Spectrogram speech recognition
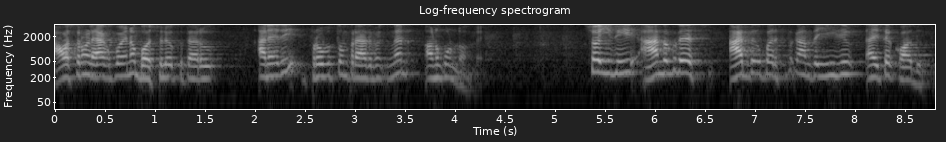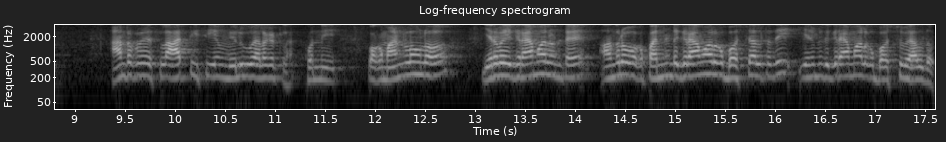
అవసరం లేకపోయినా బస్సులు ఎక్కుతారు అనేది ప్రభుత్వం ప్రాథమికంగా అనుకుంటుంది. సో ఇది ఆంధ్రప్రదేశ్ ఆర్థిక పరిస్థితికి అంత ఈజీ అయితే కాదు. ఆంధ్రప్రదేశ్లో ఆర్టీసీ ఏం వెలుగు వెలగట్ల? కొన్ని ఒక మండలంలో ఇరవై గ్రామాలు ఉంటే అందులో ఒక పన్నెండు గ్రామాలకు బస్సు వెళ్తుంది ఎనిమిది గ్రామాలకు బస్సు వెళ్దు.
